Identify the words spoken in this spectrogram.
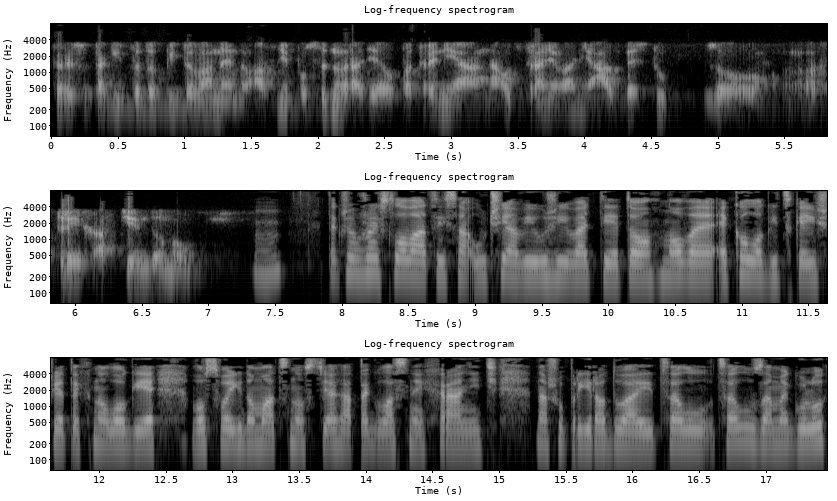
ktoré sú takisto dopytované, no a v neposlednom rade opatrenia na odstraňovanie azbestu zo eh, striech a stien domov. Mm. Takže už aj Slováci sa učia využívať tieto nové ekologickejšie technológie vo svojich domácnostiach a tak vlastne chrániť našu prírodu aj celú, celú zemegulu.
